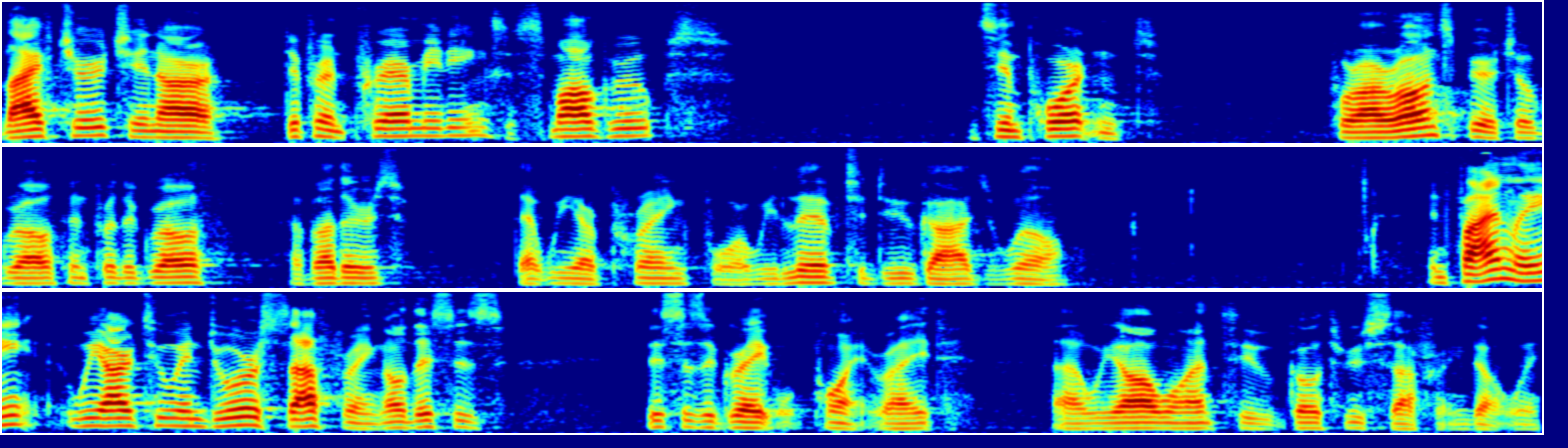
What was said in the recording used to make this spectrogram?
Life Church in our different prayer meetings, small groups. It's important for our own spiritual growth and for the growth of others that we are praying for. We live to do God's will. And finally, we are to endure suffering. Oh, this is, this is a great point, right? Uh, we all want to go through suffering, don't we?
